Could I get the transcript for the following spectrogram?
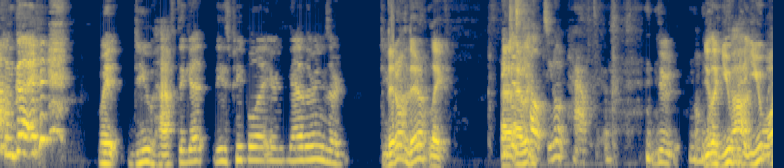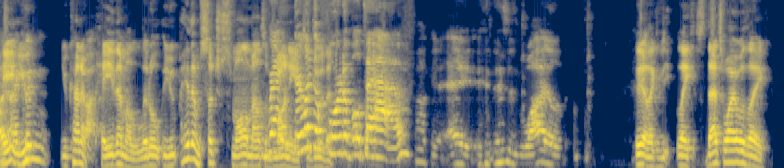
I'm good. Wait, do you have to get these people at your gatherings, or do you They don't. They don't like. It I- just I would- helps. You don't have to. dude? oh You like you God, you what? pay I you you kind of pay them a little. You pay them such small amounts of right, money. they're like do that. affordable to have. Fucking a, this is wild. Yeah, like like that's why with like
